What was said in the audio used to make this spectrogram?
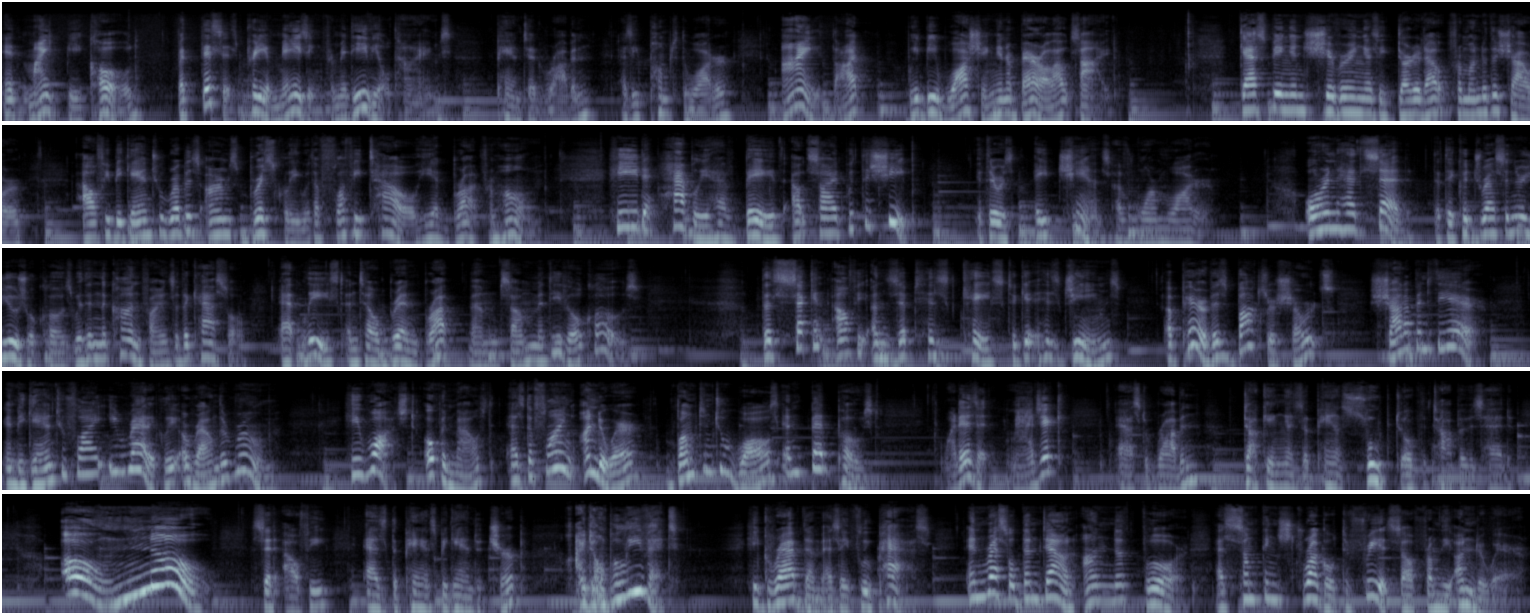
It might be cold, but this is pretty amazing for medieval times, panted Robin as he pumped the water. I thought we'd be washing in a barrel outside. Gasping and shivering as he darted out from under the shower, Alfie began to rub his arms briskly with a fluffy towel he had brought from home. He'd happily have bathed outside with the sheep if there was a chance of warm water. Orin had said that they could dress in their usual clothes within the confines of the castle, at least until Bryn brought them some medieval clothes. The second Alfie unzipped his case to get his jeans, a pair of his boxer shorts shot up into the air and began to fly erratically around the room. He watched, open mouthed, as the flying underwear bumped into walls and bedpost. What is it, magic? asked Robin, ducking as the pants swooped over the top of his head. Oh no, said Alfie as the pants began to chirp. I don't believe it. He grabbed them as they flew past and wrestled them down on the floor as something struggled to free itself from the underwear.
